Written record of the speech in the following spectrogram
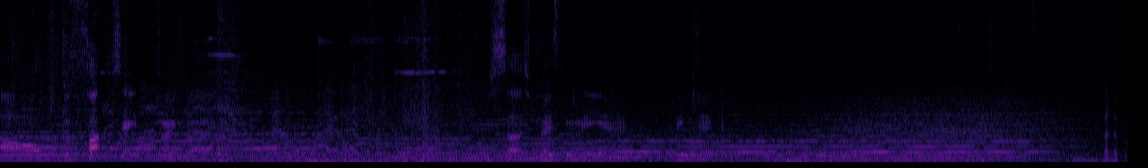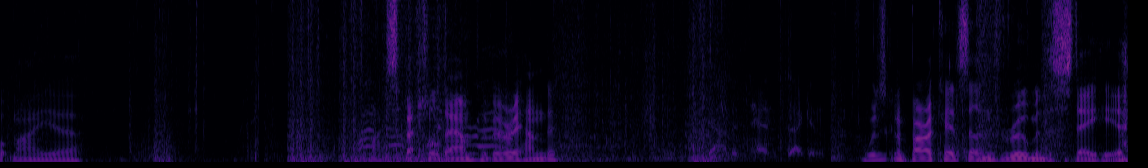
Oh, for fuck's sake, the drone guy. He starts placing the uh, thing. Better put my uh, my special down. It'd be very handy. Down to 10 seconds. We're just gonna barricade cell in this room and just stay here.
